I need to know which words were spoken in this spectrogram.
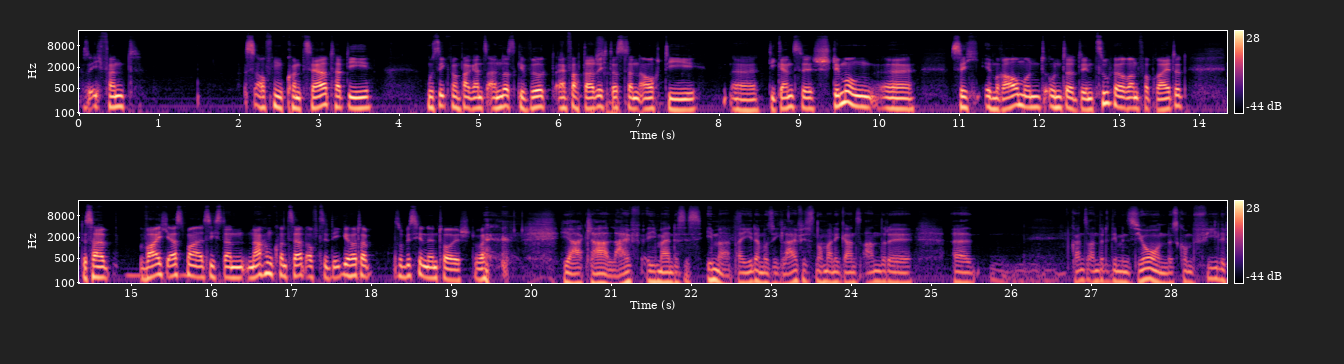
also ich fand es auf dem Konzert hat die Musik nochmal ganz anders gewirkt, einfach dadurch, Absolut. dass dann auch die, äh, die ganze Stimmung äh, sich im Raum und unter den Zuhörern verbreitet. Deshalb war ich erstmal, als ich es dann nach dem Konzert auf CD gehört habe, so ein bisschen enttäuscht, Ja, klar, live, ich meine, das ist immer bei jeder Musik. Live ist nochmal eine ganz andere, äh, ganz andere Dimension. Es kommen viele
